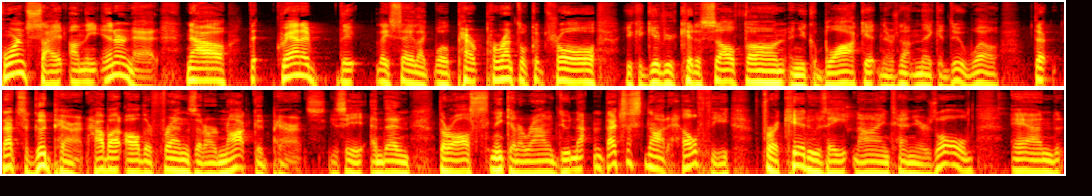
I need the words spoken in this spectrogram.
porn site on the internet. Now, the, granted, they they say like, well, par- parental control. You could give your kid a cell phone, and you could block it, and there's nothing they could do. Well, that's a good parent. How about all their friends that are not good parents? You see, and then they're all sneaking around and doing that. That's just not healthy for a kid who's eight, nine, ten years old. And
